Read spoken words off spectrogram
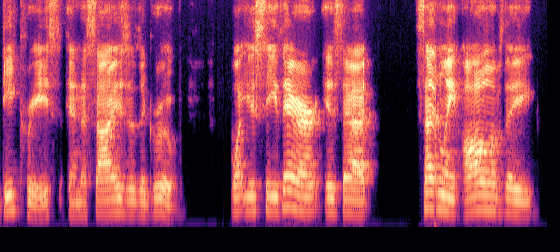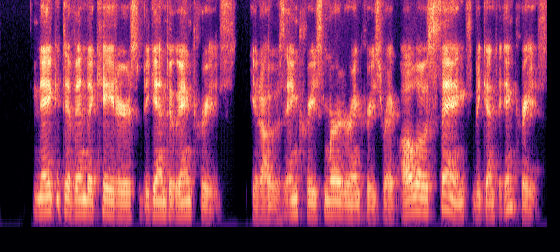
decrease in the size of the group, what you see there is that suddenly all of the negative indicators begin to increase. You know, it was increased murder, increased rape, all those things begin to increase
